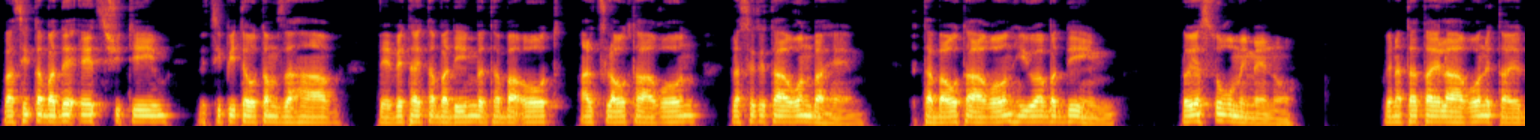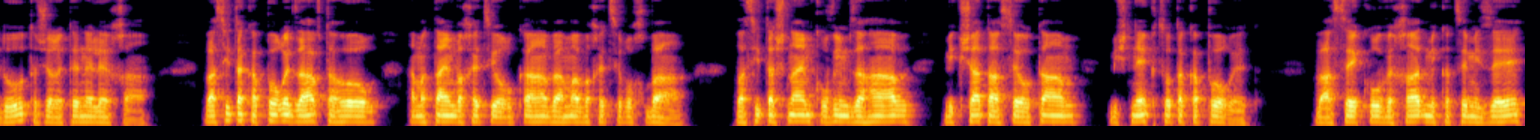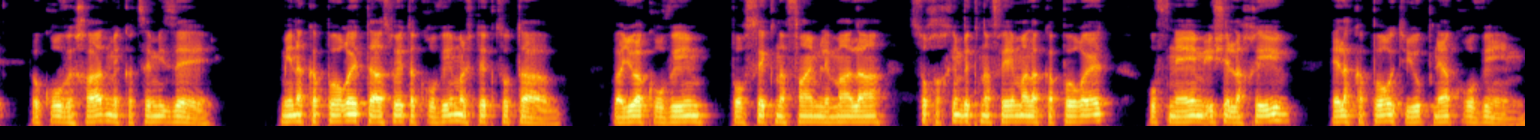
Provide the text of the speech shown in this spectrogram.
ועשית בדי עץ שיטים, וציפית אותם זהב, והבאת את הבדים בטבעות על צלעות הארון, לשאת את הארון בהם. בטבעות הארון יהיו הבדים, לא יסורו ממנו. ונתת אל הארון את העדות אשר אתן אליך. ועשית כפורת זהב טהור, המאתיים וחצי אורכה והמה וחצי רוחבה. ועשית שניים כרובים זהב, מקשה תעשה אותם, משני קצות הכפורת. ועשה כרוב אחד מקצה מזה, וכרוב אחד מקצה מזה. מן הכפורת תעשו את הכרובים על שתי קצותיו. והיו הכרובים פורסי כנפיים למעלה, שוחחים בכנפיהם על הכפורת, ופניהם איש אל אחיו, אל הכפורת יהיו פני הכרובים.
